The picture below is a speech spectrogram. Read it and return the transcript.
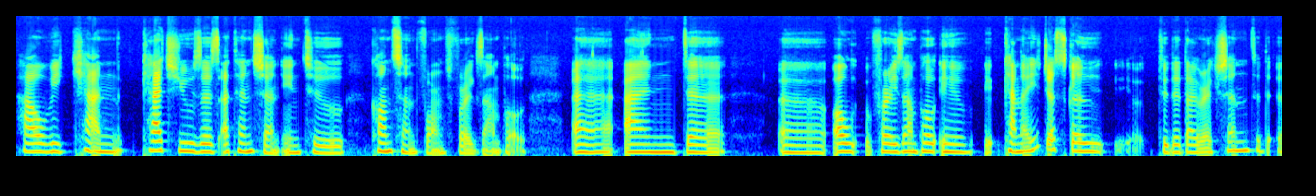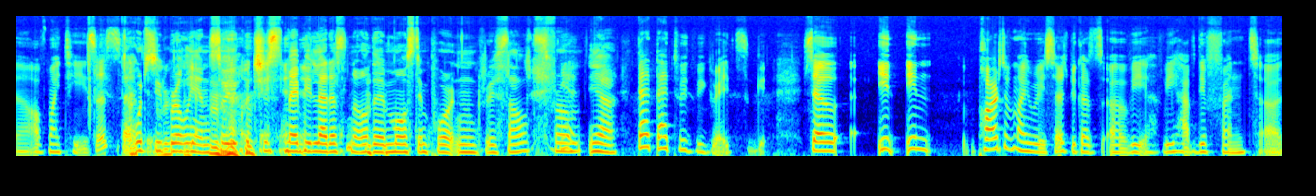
how we can catch users' attention into consent forms, for example, uh, and uh, uh, oh, for example, if, can I just go to the direction to the, uh, of my thesis? That would be brilliant. So you could just maybe let us know the most important results from yeah. that that would be great. So in in part of my research, because uh, we we have different uh,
